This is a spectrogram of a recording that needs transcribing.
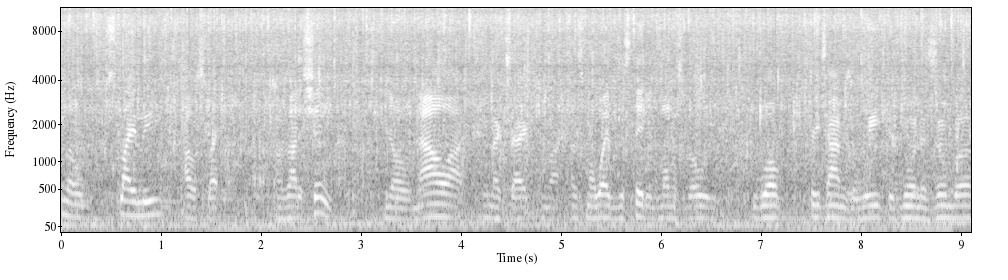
you know, slightly, I was like, I was out of shape. You know, now, I, like I, my, as my wife just stated moments ago, we walk three times a week, just doing the Zumba.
